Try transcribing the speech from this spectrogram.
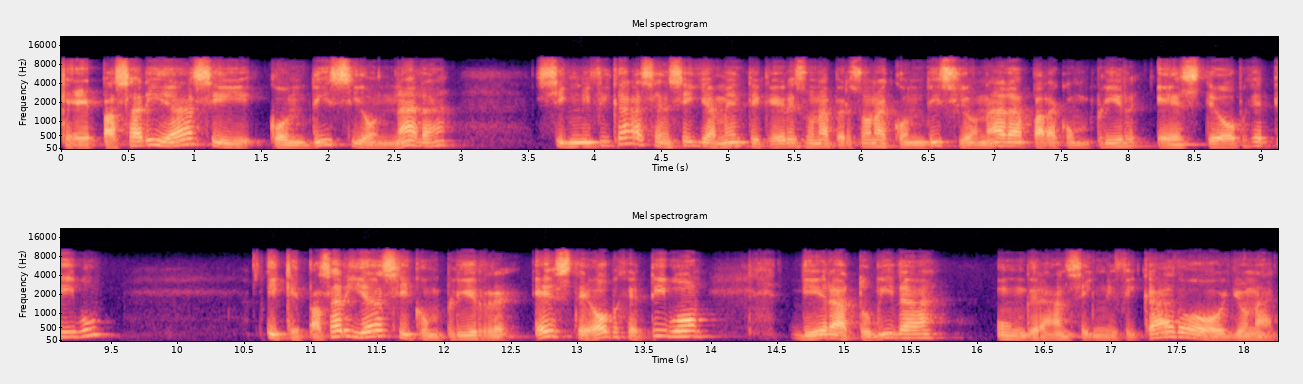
¿Qué pasaría si condicionada significara sencillamente que eres una persona condicionada para cumplir este objetivo? ¿Y qué pasaría si cumplir este objetivo diera a tu vida un gran significado y una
